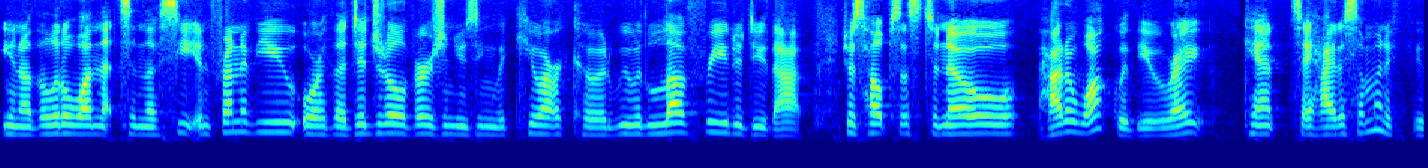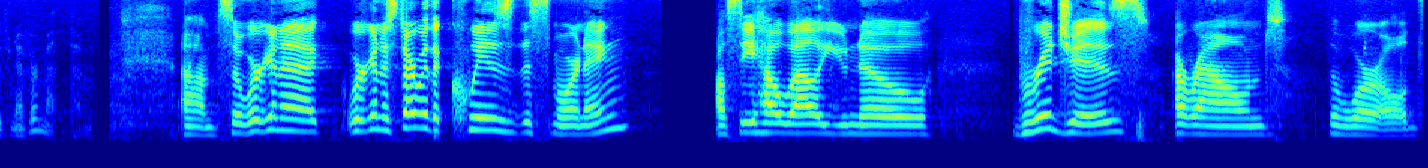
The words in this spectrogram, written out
you know the little one that's in the seat in front of you or the digital version using the QR code, we would love for you to do that. Just helps us to know how to walk with you, right? Can't say hi to someone if you've never met them. Um, so we're gonna we're gonna start with a quiz this morning. I'll see how well you know bridges around the world.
